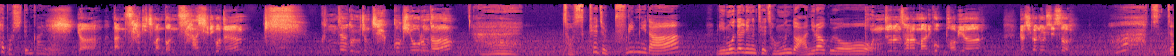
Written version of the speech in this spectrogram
해보시든가요. 야, 난 사기지만 넌 사실이거든. 근데 너 요즘 자꾸 기어오른다. 아, 저 스케줄 풀입니다. 리모델링은 제 전문도 아니라고요. 돈 주는 사람 말이 꼭 법이야. 몇 시까지 올 수 있어? 아, 진짜.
